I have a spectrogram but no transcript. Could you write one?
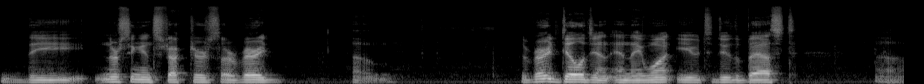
the nursing instructors are very um, they're very diligent and they want you to do the best uh,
